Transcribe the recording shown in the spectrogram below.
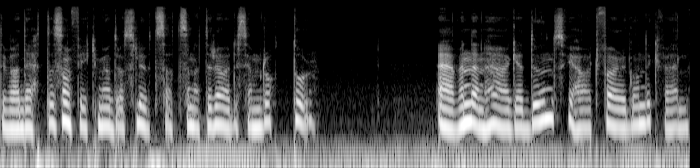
Det var detta som fick mig att dra slutsatsen att det rörde sig om råttor. Även den höga duns vi hört föregående kväll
